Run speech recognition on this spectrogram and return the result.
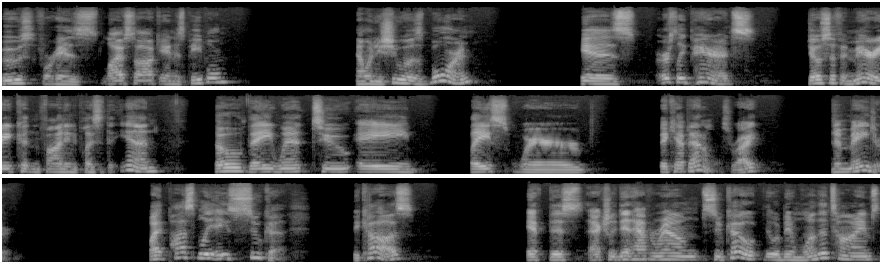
booths for his livestock and his people. Now, when Yeshua was born, his earthly parents, Joseph and Mary, couldn't find any place at the inn, so they went to a place where they kept animals, right? In a manger. Quite possibly a sukkah, because if this actually did happen around Sukkot, it would have been one of the times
